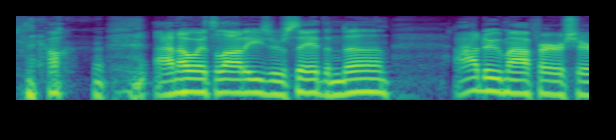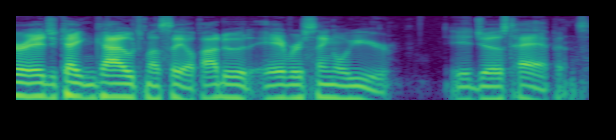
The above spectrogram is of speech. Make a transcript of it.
now, I know it's a lot easier said than done. I do my fair share of educating coyotes myself. I do it every single year. It just happens.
